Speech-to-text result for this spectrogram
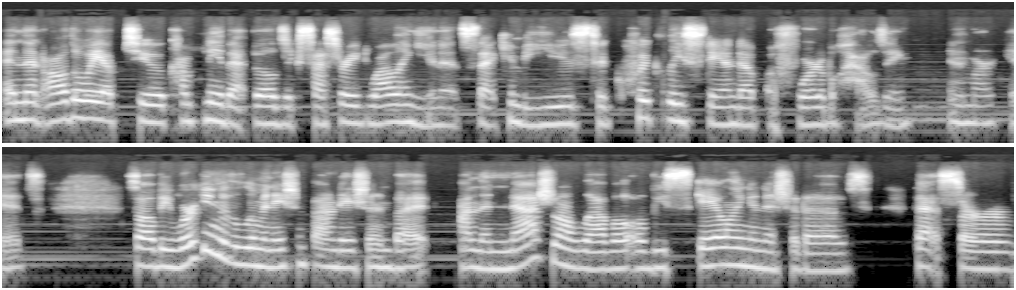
And then all the way up to a company that builds accessory dwelling units that can be used to quickly stand up affordable housing in markets. So I'll be working with Illumination Foundation, but on the national level, I'll be scaling initiatives that serve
